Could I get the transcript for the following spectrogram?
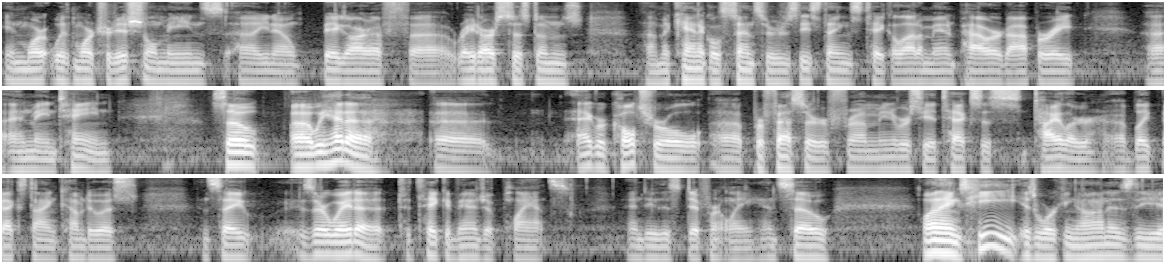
in more with more traditional means. Uh, you know, big RF uh, radar systems, uh, mechanical sensors. These things take a lot of manpower to operate uh, and maintain. So we had a, a agricultural professor from University of Texas, Tyler Blake Beckstein, come to us and say, "Is there a way to to take advantage of plants and do this differently?" And so one of the things he is working on is the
